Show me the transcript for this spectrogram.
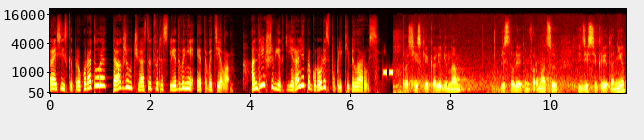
Российская прокуратура также участвует в расследовании этого дела. Андрей Швед, генеральный прокурор Республики Беларусь. Российские коллеги нам представляют информацию, и здесь секрета нет,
